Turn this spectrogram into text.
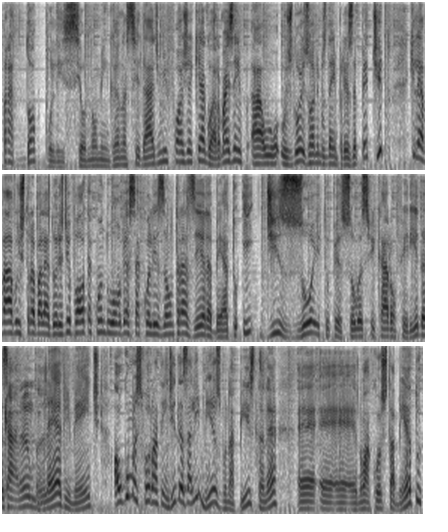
Pradópolis, se eu não me engano, a cidade me foge aqui agora. Mas em- o- os dois ônibus da empresa Petito que levavam os trabalhadores de volta quando houve essa colisão traseira, Beto. E 18 pessoas ficaram feridas Caramba. levemente. Algumas foram atendidas ali mesmo na pista, né? É, é, é, no acostamento.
